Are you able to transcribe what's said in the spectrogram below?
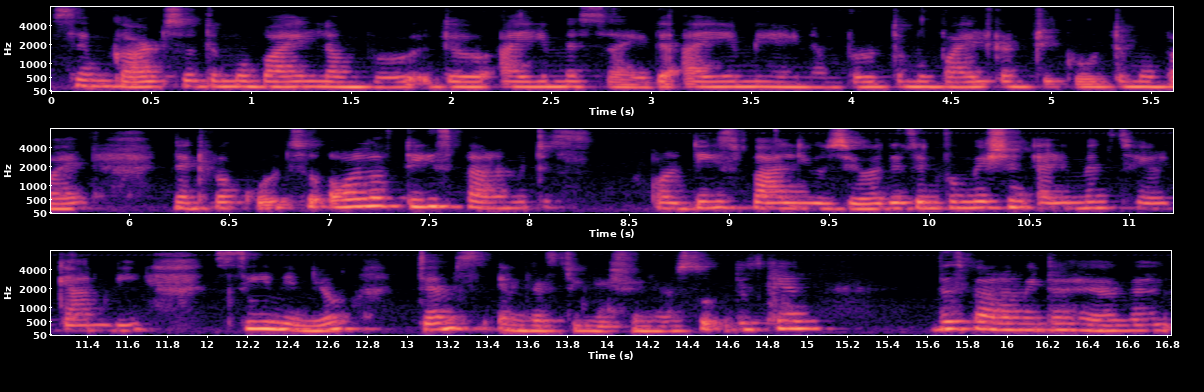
SIM card, so the mobile number, the IMSI, the IMEI number, the mobile country code, the mobile network code. So, all of these parameters or these values here, these information elements here can be seen in your TEMS investigation here. So this can, this parameter here will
